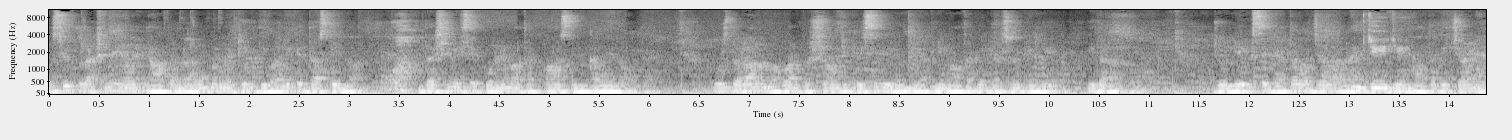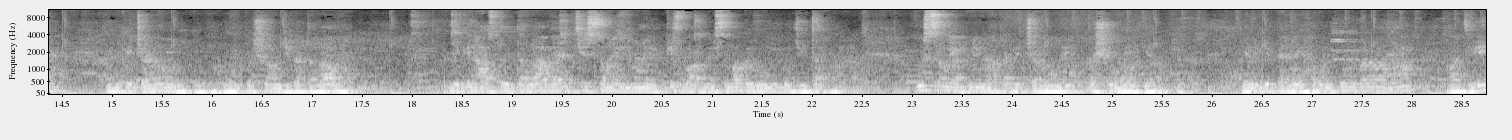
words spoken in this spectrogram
उसी उपलक्ष्य में यहाँ यहाँ पर नवंबर में ठीक दिवाली के दस दिन बाद दशमी से पूर्णिमा तक पाँच दिन का मेला होता है। उस दौरान भगवान परशुराम जी किसी भी रूम में अपनी माता के दर्शन के लिए इधर आते हैं। जो लेक से बहता हुआ जल आ रहा है जी, जी। माता के चरण हैं। इनके चरणों में तो भगवान परशुराम जी का तालाब है। लेकिन आज तो तालाब है जिस समय इन्होंने इक्कीस बार में समग्र भूमि को जीता था उस समय अपनी माता के चरणों में अश्वमेध गिरा किया। यानी कि पहले हवन कुंड बना हुआ था आज ये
